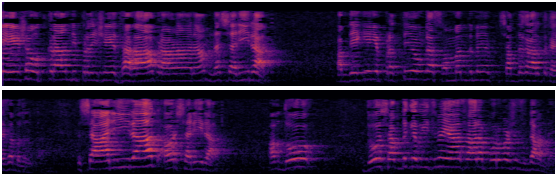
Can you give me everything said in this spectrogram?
एष उत्क्रांति प्रतिषेध प्राणानाम न शरीरात। अब देखिए ये प्रत्ययों का संबंध में शब्द का अर्थ कैसा बदलता तो शारीरात और शरीरात। अब दो दो शब्द के बीच में यहाँ सारा पूर्वश सिद्धांत है।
